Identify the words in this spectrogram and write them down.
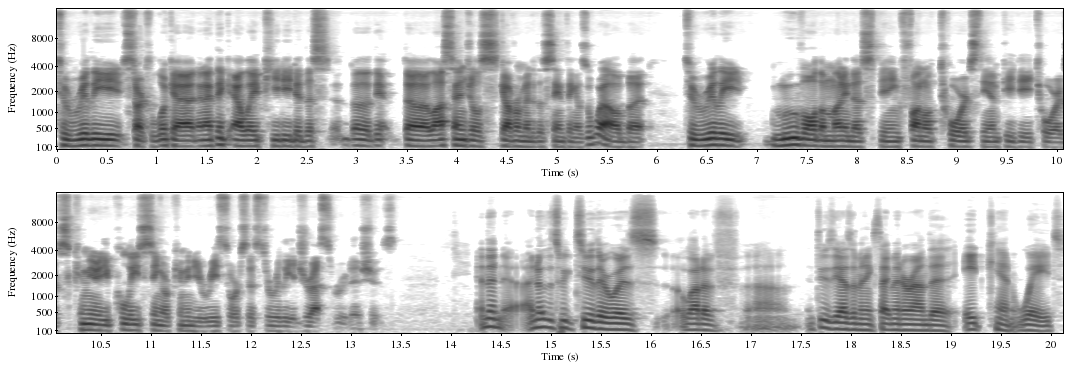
to really start to look at, and I think LAPD did this, the, the, the Los Angeles government did the same thing as well, but to really move all the money that's being funneled towards the MPD, towards community policing or community resources to really address root issues. And then I know this week too, there was a lot of uh, enthusiasm and excitement around the Eight Can't Wait.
